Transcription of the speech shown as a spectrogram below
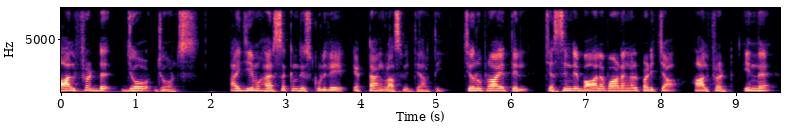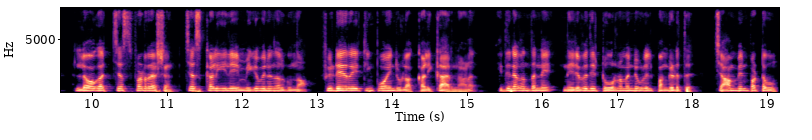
Alfred Jo Jones I G M higher secondary സ്കൂളിലെ എട്ടാം ക്ലാസ് വിദ്യാർത്ഥി. ചെറുപ്രായത്തിൽ ചെസ്സിന്റെ ബാലപാഠങ്ങൾ പഠിച്ച ആൽഫ്രഡ് ഇന്ന് ലോക ചെസ് ഫെഡറേഷൻ ചെസ് കളിയിലെ മികവിന് നൽകുന്ന ഫിഡെ റേറ്റിംഗ് പോയിന്റുള്ള കളിക്കാരനാണ്. ഇതിനകം തന്നെ നിരവധി ടൂർണമെന്റുകളിൽ പങ്കെടുത്ത് ചാമ്പ്യൻ പട്ടവും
